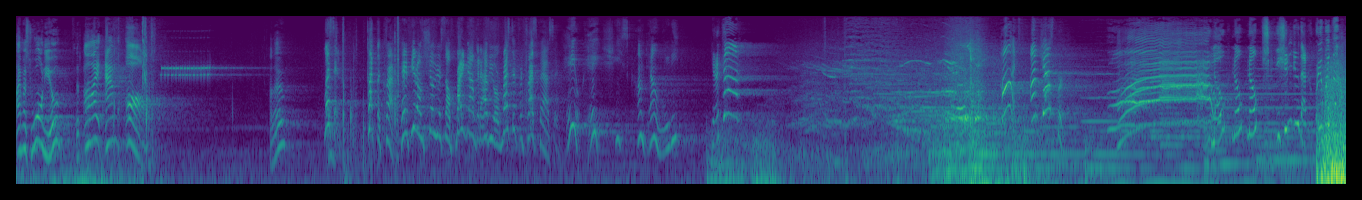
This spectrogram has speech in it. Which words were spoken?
I must warn you that I am armed. Hello? Listen, cut the crap, okay? Hey, if you don't show yourself right now, I'm gonna have you arrested for trespassing. Hey, okay. Jeez, calm down, lady. Here I come! Hi, I'm Casper. No, no, no. Shh, you shouldn't do that, or you wake up.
